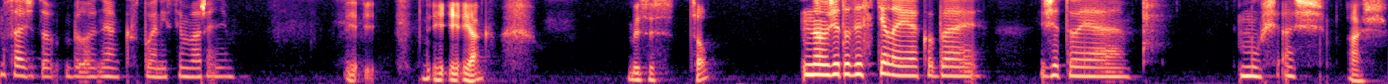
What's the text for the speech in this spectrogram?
Myslím, že to bylo nějak spojené s tím vařením. Jak? By jsi, co? No, že to zjistili, jakoby, že to je muž až... Až.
